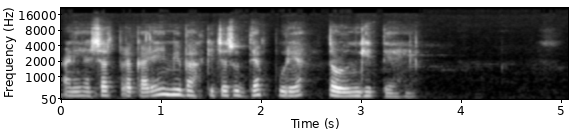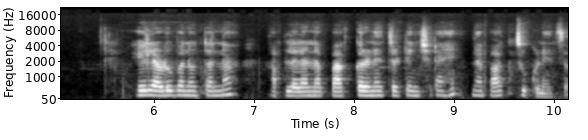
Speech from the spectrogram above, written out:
आणि अशाच प्रकारे मी बाकीच्या सुद्धा पुऱ्या तळून घेते आहे. हे लाडू बनवताना आपल्याला ना पाक करण्याचं टेन्शन आहे ना पाक चुकण्याचं.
